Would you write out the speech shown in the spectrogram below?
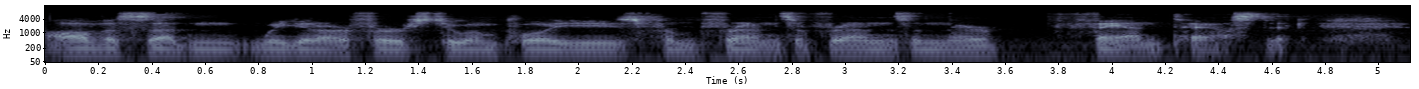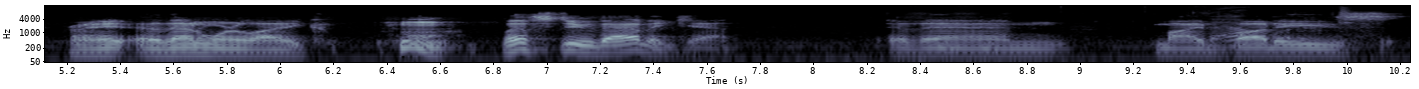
All of a sudden, we get our first two employees from friends of friends and they're fantastic. Right. And then we're like, hmm, let's do that again. And mm-hmm. then my that buddy's, works.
